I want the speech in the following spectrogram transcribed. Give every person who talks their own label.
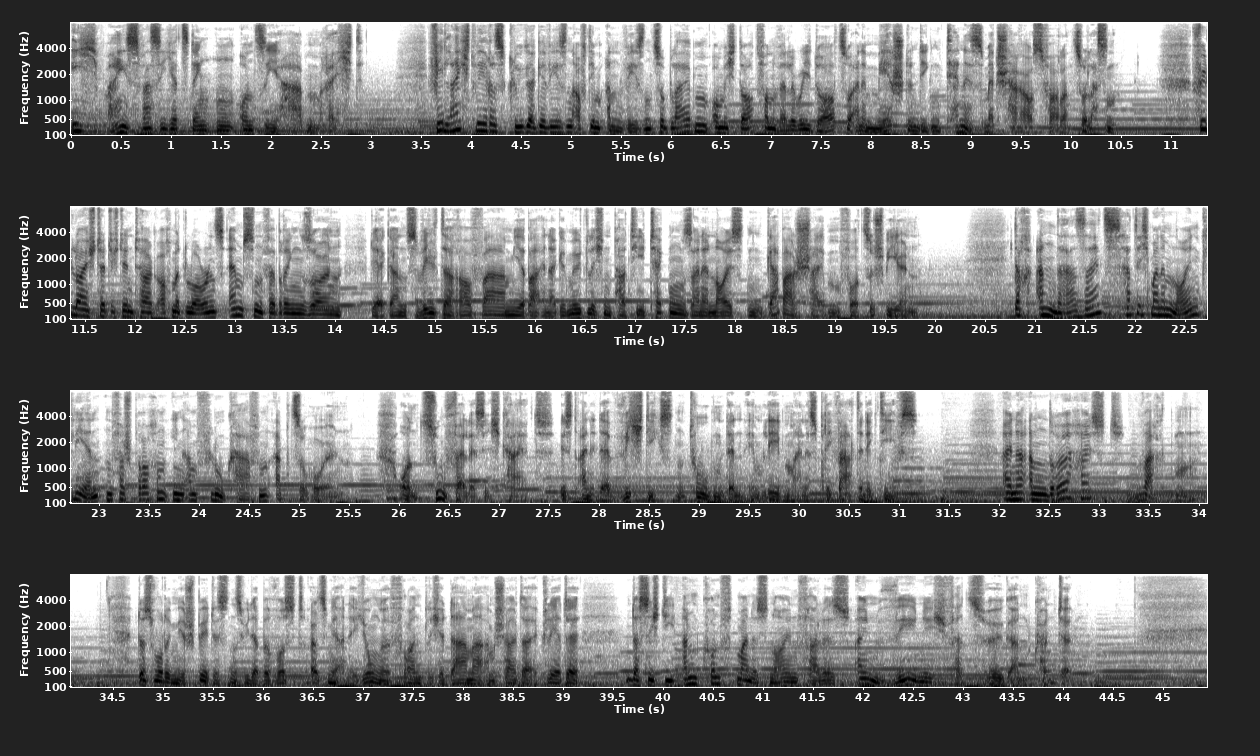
Speaker 1: Ich weiß, was Sie jetzt denken, und Sie haben recht. Vielleicht wäre es klüger gewesen, auf dem Anwesen zu bleiben, um mich dort von Valerie Dort zu einem mehrstündigen Tennismatch herausfordern zu lassen. Vielleicht hätte ich den Tag auch mit Lawrence Empson verbringen sollen, der ganz wild darauf war, mir bei einer gemütlichen Partie Tekken seine neuesten Gabba-Scheiben vorzuspielen. Doch andererseits hatte ich meinem neuen Klienten versprochen, ihn am Flughafen abzuholen. Und Zuverlässigkeit ist eine der wichtigsten Tugenden im Leben eines Privatdetektivs. Eine andere heißt warten. Das wurde mir spätestens wieder bewusst, als mir eine junge, freundliche Dame am Schalter erklärte, dass sich die Ankunft meines neuen Falles ein wenig verzögern könnte.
